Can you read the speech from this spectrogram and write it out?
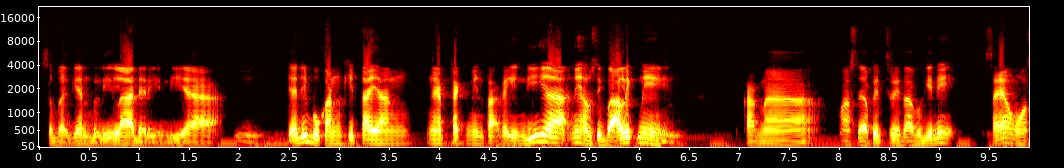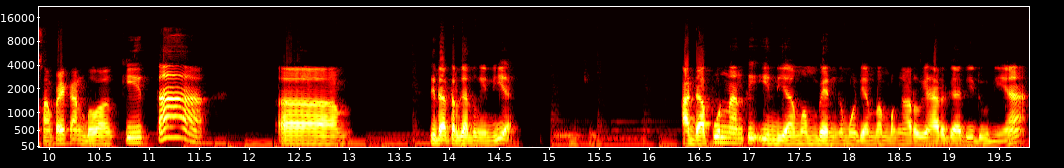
sebagian belilah dari India. Hmm. Jadi bukan kita yang ngetek minta ke India, ini harus dibalik nih. Hmm. Karena Mas David cerita begini, saya mau sampaikan bahwa kita em, tidak tergantung India. Oke. Adapun nanti India memban kemudian mempengaruhi harga di dunia,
